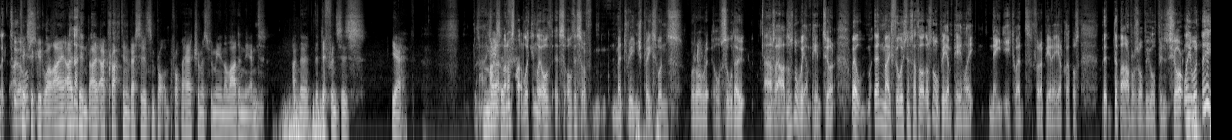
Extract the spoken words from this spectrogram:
like two it hours. takes a good while. I I, I, I cracked and invested in some proper, proper hair trimmers for me and the lad in the end, mm. and the the difference is, yeah, when I, when I started looking, like all it's all the sort of mid range price ones were all all sold out, and I was like, oh, "There's no way I'm paying two hundred. Well, in my foolishness, I thought, "There's no way I'm paying like ninety quid for a pair of hair clippers. The, the barbers will be open shortly, won't they?"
